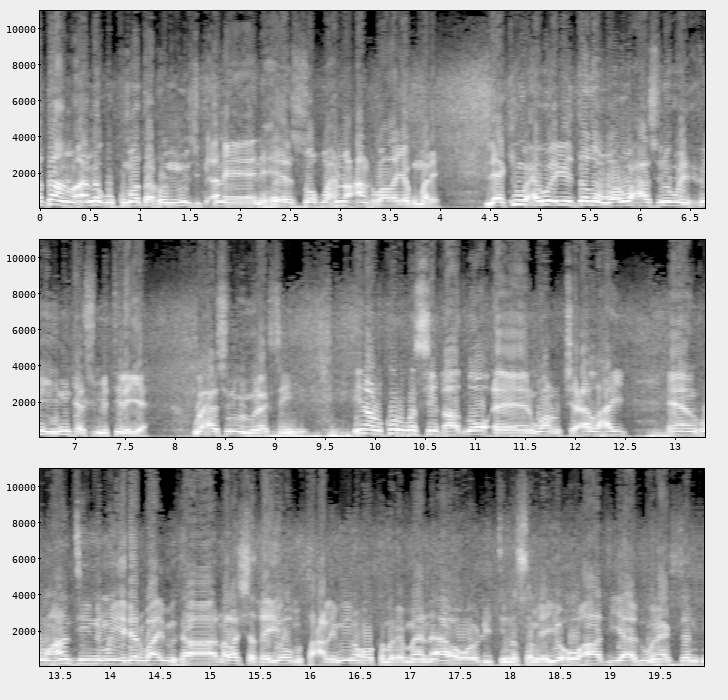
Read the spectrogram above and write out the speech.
Haddaannu annagu kuma darro muusig heeso wax noocan riwaada ayagu ma leh. Laakiin waxa weeye dadow war waxaasuna way xun yihiin ninkaasu metelaya waxaasuna way wanaagsan yihiin. Inaannu kor uga sii qaadno waannu jecel lahay run ahaantii niman yaryar baa iminka nala shaqeeya oo mutacalimiin ahoo kamaramaan ah oo editina sameeya oo aad iyo aad u wanaagsan.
